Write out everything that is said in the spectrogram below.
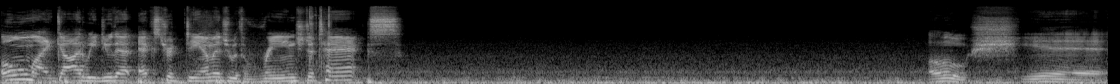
Oh my god, we do that extra damage with ranged attacks? Oh shit.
